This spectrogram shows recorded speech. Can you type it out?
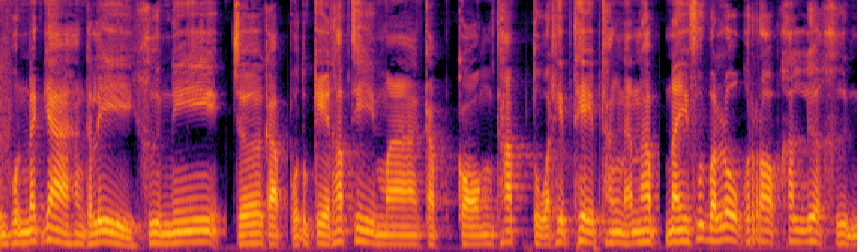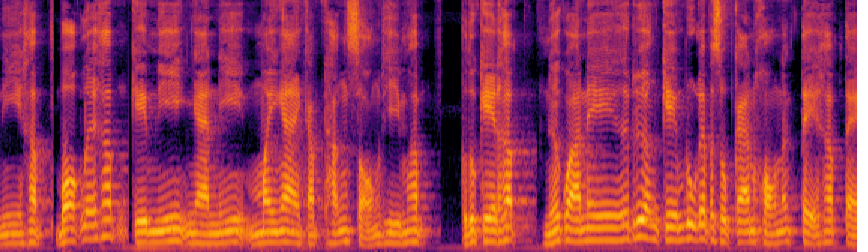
ขุนพลแมกย่าฮังการีคืนนี้เจอกับโปรตุเกสครับที่มากับกองทัพตัวเทพๆทั้งนั้นครับ ในฟุตบอลโลกรอบคัดเลือกคืนนี้ครับ บอกเลยครับ เกมนี้งานนี้ไม่ง่ายกับทั้ง 2 ทีมครับโปรตุเกสครับเหนือกว่าในเรื่องเกมลูกและประสบการณ์ของนักเตะครับ แต่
